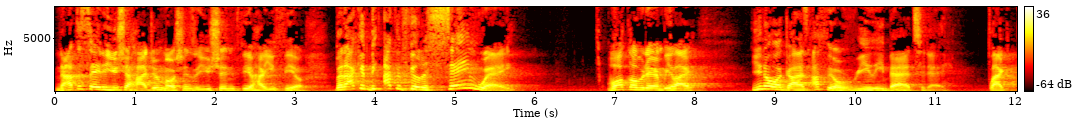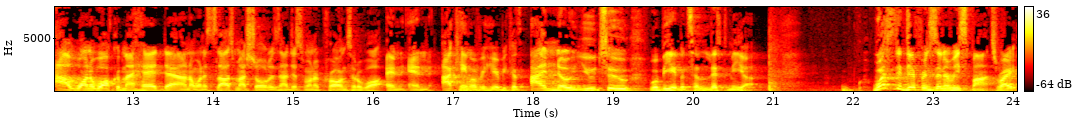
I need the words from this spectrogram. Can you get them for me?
not to say that you should hide your emotions or you shouldn't feel how you feel, but I could be, I could feel the same way. Walk over there and be like, you know what, guys, I feel really bad today. Like I want to walk with my head down, I want to slouch my shoulders, and I just want to crawl into the wall. And and I came over here because I know you two will be able to lift me up. What's the difference in a response, right?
